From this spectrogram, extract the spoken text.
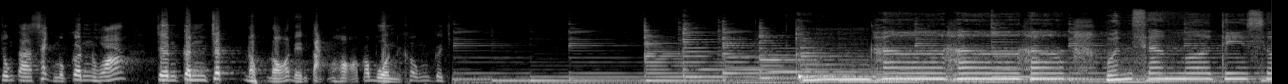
chúng ta xách một cân hóa trên cân chất độc đó đến tặng họ có buồn không cơ chứ ha ha ha 问什么的说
